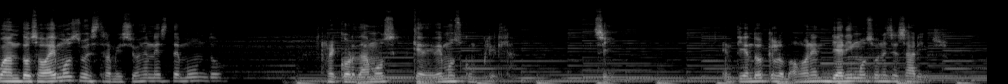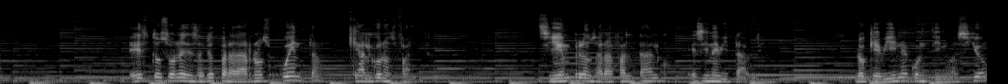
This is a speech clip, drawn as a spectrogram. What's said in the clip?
Cuando sabemos nuestra misión en este mundo, recordamos que debemos cumplirla. Sí, entiendo que los bajones de ánimo son necesarios. Estos son necesarios para darnos cuenta que algo nos falta. Siempre nos hará falta algo, es inevitable. Lo que viene a continuación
